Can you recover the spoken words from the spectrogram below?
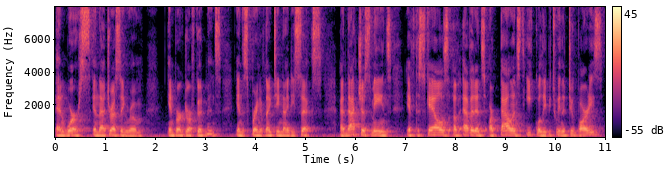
and worse in that dressing room in Bergdorf Goodman's in the spring of 1996. And that just means if the scales of evidence are balanced equally between the two parties,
